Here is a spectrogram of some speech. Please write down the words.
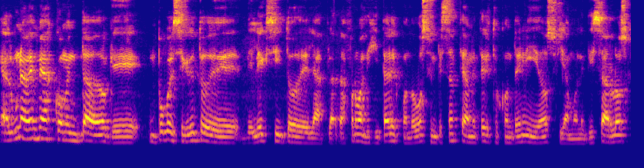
Alguna vez me has comentado que un poco el secreto del éxito de las plataformas digitales cuando vos empezaste a meter estos contenidos y a monetizarlos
